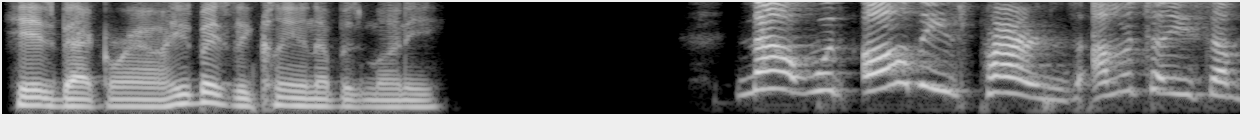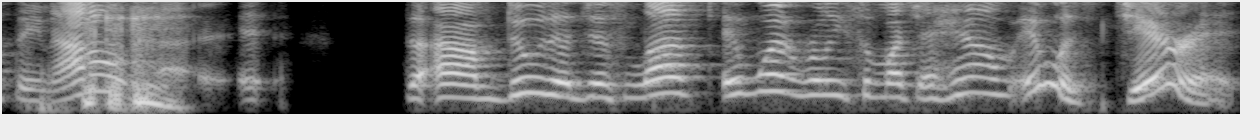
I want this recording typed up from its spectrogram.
his background. He's basically cleaning up his money. Now, with all these pardons, I'm gonna tell you something. I don't. it- the um dude that just left, it wasn't really so much of him. It was Jared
